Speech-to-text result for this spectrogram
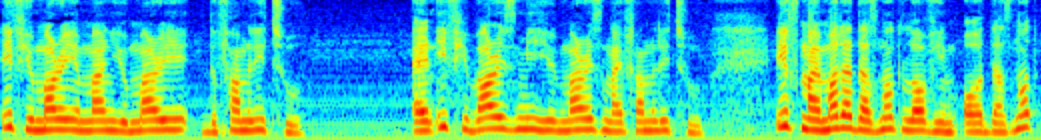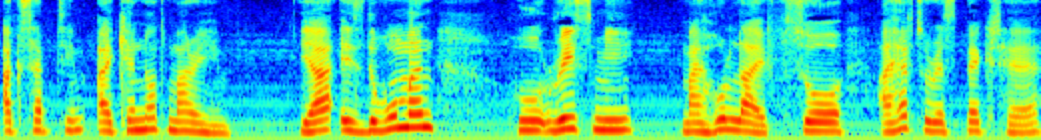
If you marry a man, you marry the family too. And if he marries me, he marries my family too. If my mother does not love him or does not accept him, I cannot marry him. Yeah, it's the woman who raised me my whole life. So I have to respect her.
